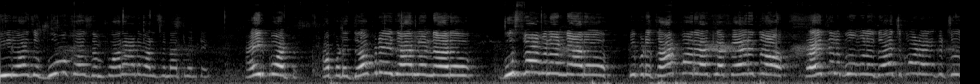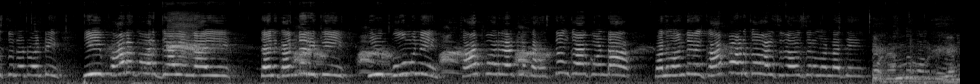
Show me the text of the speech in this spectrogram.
ఈ రోజు భూమి కోసం పోరాడవలసినటువంటి ఎయిర్పోర్ట్ అప్పుడు దోపిడీదారులు ఉన్నారు. భూస్వాములు ఉన్నారు ఇప్పుడు కార్పొరేట్ల పేరుతో రైతుల భూములు దోచుకోవడానికి చూస్తున్నటువంటి ఈ పాలక వర్గాలు ఉన్నాయి. దానికి అందరికీ ఈ భూమిని కార్పొరేట్లకు హస్తం కాకుండా మనం అందరం కాపాడుకోవాల్సిన అవసరం ఉన్నది. ఎం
